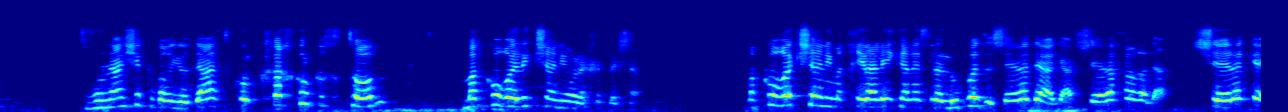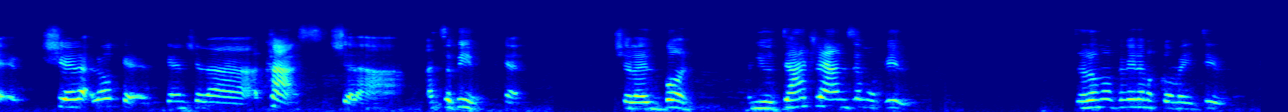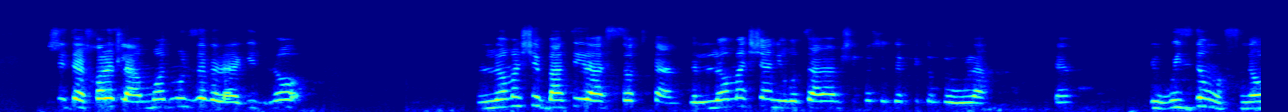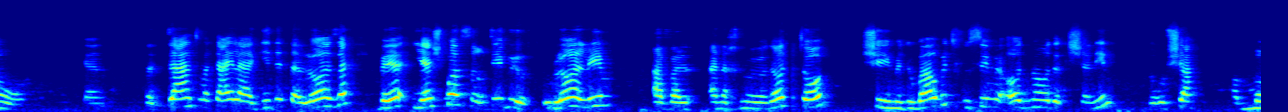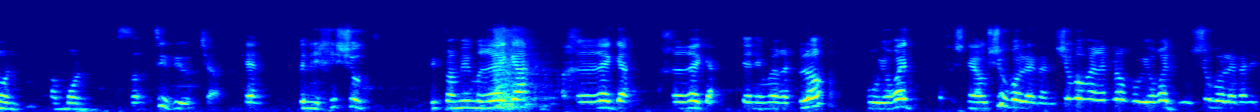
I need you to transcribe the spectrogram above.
תבונה שכבר יודעת כל כך כל כך טוב מה קורה לי כשאני הולכת לשם. מה קורה כשאני מתחילה להיכנס ללופ הזה של הדאגה, של החרדה, של הכאב, של, לא כאב, כן, של הכעס, של העצבים, כן, של העלבון. אני יודעת לאן זה מוביל. זה לא מוביל למקום מיטיב. יש לי את היכולת לעמוד מול זה ולהגיד, לא, לא מה שבאתי לעשות כאן, זה לא מה שאני רוצה להמשיך לשתף איתו פעולה, כן? The wisdom of no, כן? לדעת מתי להגיד את הלא הזה, ויש בו אסרטיביות, הוא לא אלים, אבל אנחנו יודעות טוב שאם מדובר בדפוסים מאוד מאוד עקשנים, דרושה המון המון אסרטיביות שם, כן? ונחישות. לפעמים רגע אחרי רגע אחרי רגע, כי אני אומרת לא, והוא יורד, אחרי שנייה הוא שוב עולה, ואני שוב אומרת לא, והוא יורד והוא שוב עולה, ואני...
